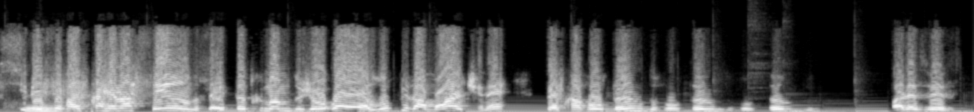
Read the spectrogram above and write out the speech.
Sim. E daí você vai ficar renascendo. Tanto que o nome do jogo é Loop da Morte, né? Você vai ficar voltando, voltando, voltando. Várias vezes.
